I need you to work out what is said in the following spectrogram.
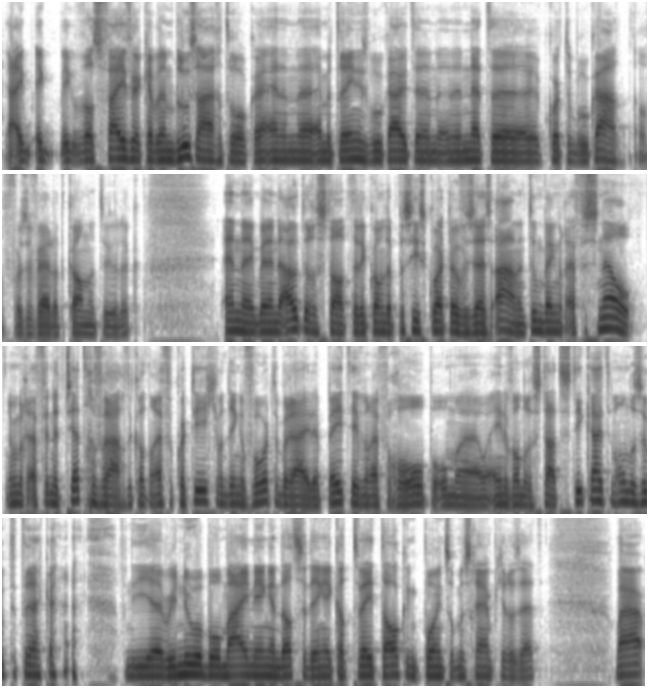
ja, ik, ik, ik was vijf uur. Ik heb een blouse aangetrokken en, een, uh, en mijn trainingsbroek uit en een, nette uh, korte broek aan. Voor zover dat kan natuurlijk. En uh, ik ben in de auto gestapt en ik kwam er precies kwart over zes aan. En toen ben ik nog even snel, ik heb nog even in de chat gevraagd. Ik had nog even een kwartiertje wat dingen voor te bereiden. Peter heeft nog even geholpen om uh, een of andere statistiek uit een onderzoek te trekken. Van die uh, renewable mining en dat soort dingen. Ik had twee talking points op mijn schermpje gezet. Maar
